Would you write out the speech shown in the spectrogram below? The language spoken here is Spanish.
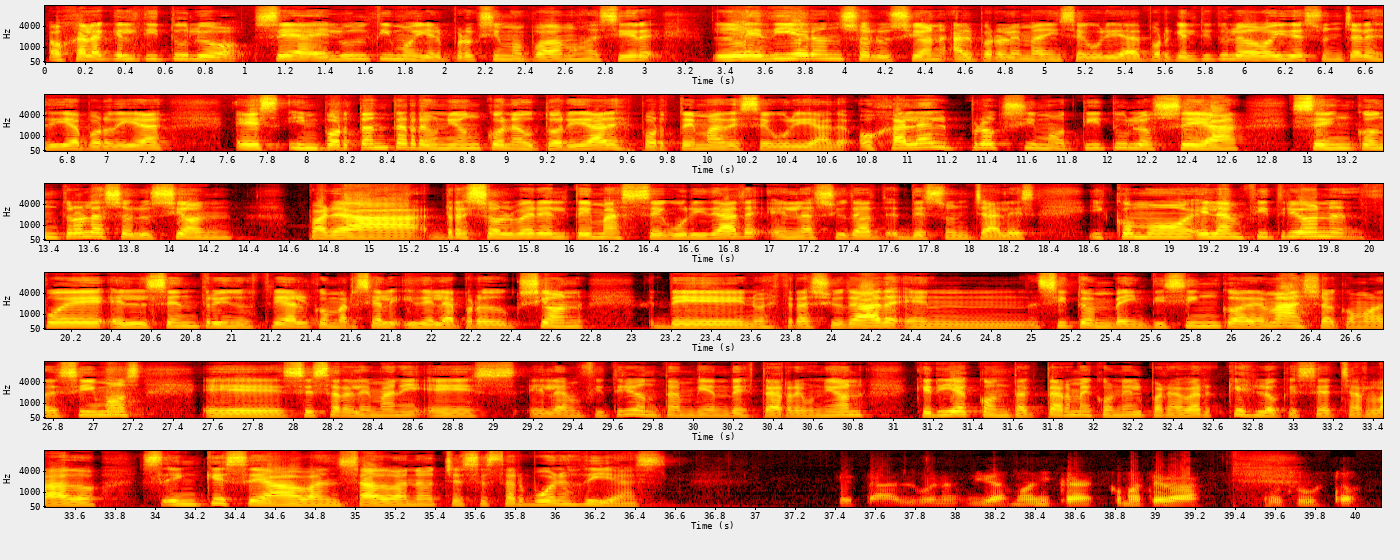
Ojalá que el título sea el último y el próximo podamos decir, le dieron solución al problema de inseguridad, porque el título de hoy de Sunchales Día por Día es importante reunión con autoridades por tema de seguridad. Ojalá el próximo título sea, se encontró la solución para resolver el tema seguridad en la ciudad de Sunchales. Y como el anfitrión fue el Centro Industrial, Comercial y de la Producción de nuestra ciudad, en cito en 25 de mayo, como decimos, eh, César Alemani es el anfitrión también de esta reunión. Quería contactarme con él para ver qué es lo que se ha charlado, en qué se ha avanzado anoche. César, buenos días. ¿Qué tal? Buenos días, Mónica. ¿Cómo te va? Mucho gusto.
